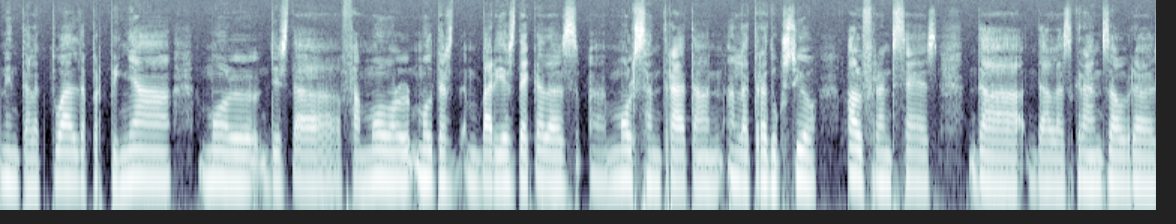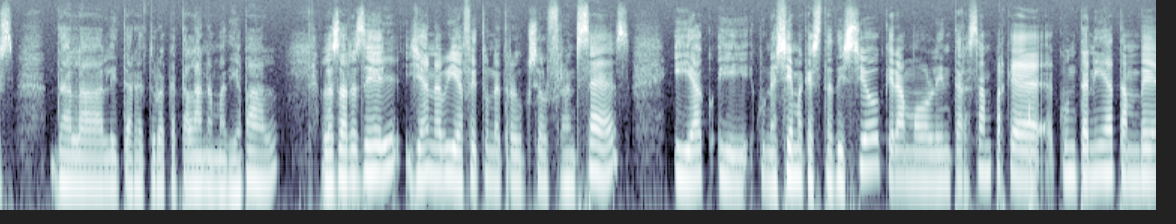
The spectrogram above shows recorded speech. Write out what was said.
un intel·lectual de Perpinyà, molt, des de fa molt, moltes, diverses dècades, eh, molt centrat en, en la traducció al francès de, de les grans obres de la literatura catalana medieval. Aleshores, ell ja n'havia fet una traducció al francès i, ja, i coneixem aquesta edició, que era molt interessant perquè contenia també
